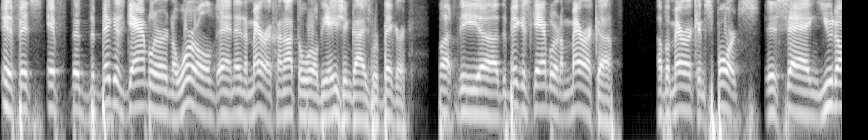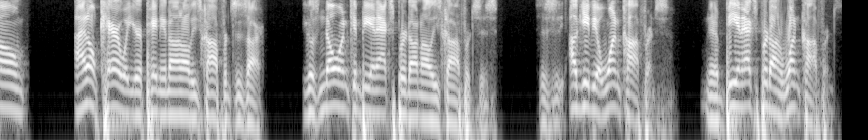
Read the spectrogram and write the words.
if it's if the the biggest gambler in the world and in America, not the world, the Asian guys were bigger, but the uh, the biggest gambler in America of American sports is saying you don't. I don't care what your opinion on all these conferences are. He goes, no one can be an expert on all these conferences. Says, I'll give you one conference. You know, be an expert on one conference.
